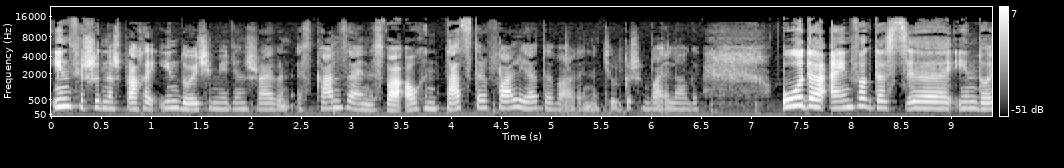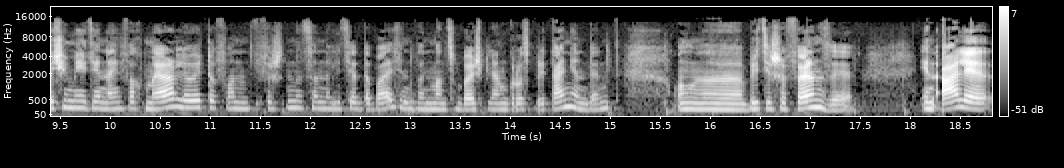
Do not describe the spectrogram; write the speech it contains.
in verschiedener Sprache in deutsche Medien schreiben. Es kann sein, es war auch in Taz der Fall, ja, da war eine türkische Beilage. Oder einfach, dass äh, in deutschen Medien einfach mehr Leute von verschiedenen Nationalitäten dabei sind, wenn man zum Beispiel an Großbritannien denkt und äh, britische Fernsehen. In alle,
